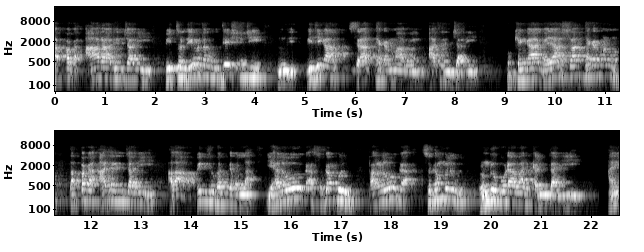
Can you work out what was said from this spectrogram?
తప్పక ఆరాధించాలి. పితృదేవతను ఉద్దేశించి విధిగా శ్రాద్ధ కర్మాలను ఆచరించాలి. ముఖ్యంగా గయా శ్రాద్ధ కర్మను తప్పక ఆచరించాలి. అలా పితృభక్తి వల్ల ఇహలోక సుఖంబులు పరలోక సుఖంబులు రెండు కూడా వారికి కలుగుతాయి. అని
